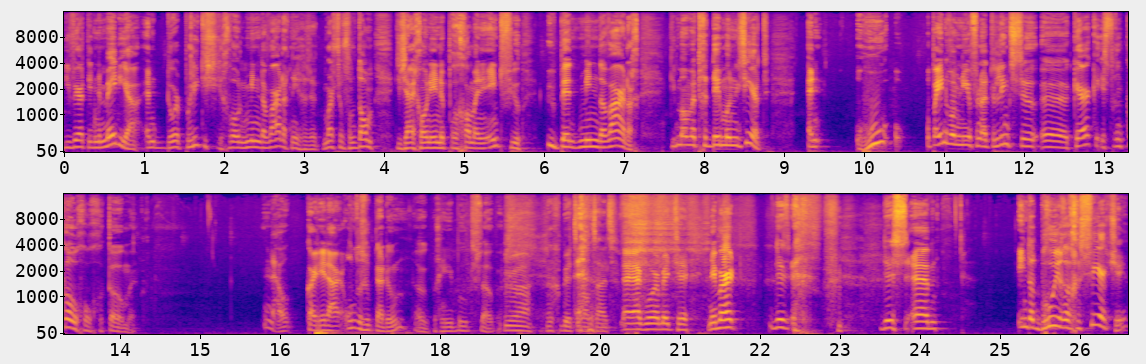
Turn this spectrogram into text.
die werd in de media en door politici gewoon minderwaardig neergezet. Marcel van Dam, die zei gewoon in een programma, in een interview, u bent minderwaardig. Die man werd gedemoniseerd. En hoe, op een of andere manier vanuit de linkse eh, kerk is er een kogel gekomen. Nou, kan je daar onderzoek naar doen? Oh, ik begin je boel te slopen. ja, dat gebeurt er altijd. Nou ja, ik word een beetje... Nee, maar... Dus, dus ehm, in dat broeierige sfeertje...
